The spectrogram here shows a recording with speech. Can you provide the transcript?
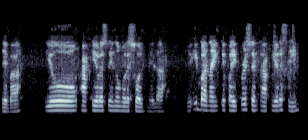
'di ba? Yung accuracy ng result nila. Yung iba, 95% accuracy.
